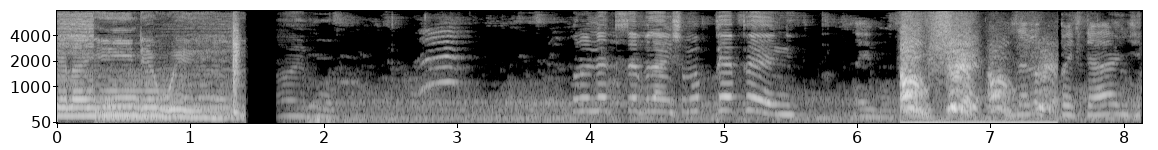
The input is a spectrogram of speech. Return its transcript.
Angela in the way. Aibo. Wala na tusevela ngisho amaphephe ni. Aibo. Oh shit. Oh shit. Uzalokubheda nje.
